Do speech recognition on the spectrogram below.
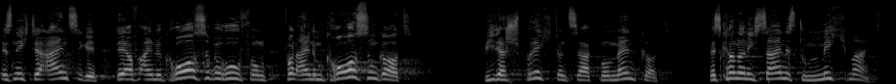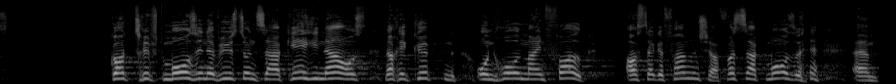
ist nicht der Einzige, der auf eine große Berufung von einem großen Gott widerspricht und sagt, Moment Gott, es kann doch nicht sein, dass du mich meinst. Gott trifft Mose in der Wüste und sagt, geh hinaus nach Ägypten und hol mein Volk aus der Gefangenschaft. Was sagt Mose? Ähm,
